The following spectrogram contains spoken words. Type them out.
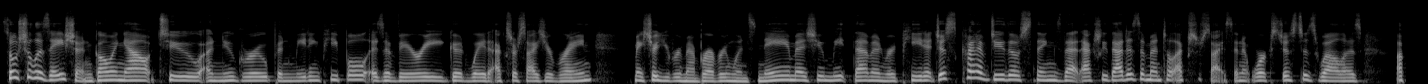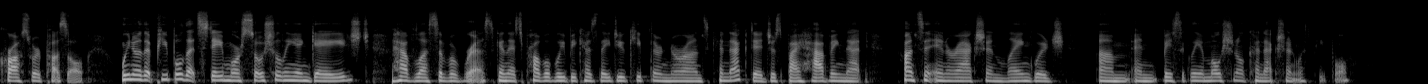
socialization, going out to a new group and meeting people is a very good way to exercise your brain. Make sure you remember everyone's name as you meet them and repeat it. Just kind of do those things that actually that is a mental exercise and it works just as well as a crossword puzzle. We know that people that stay more socially engaged have less of a risk, and it's probably because they do keep their neurons connected just by having that constant interaction, language, um, and basically emotional connection with people.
